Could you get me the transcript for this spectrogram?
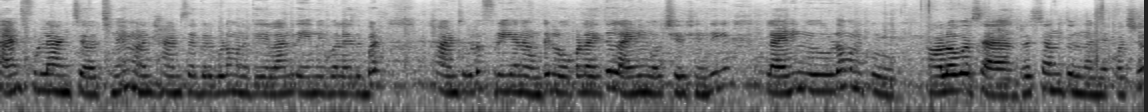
హ్యాండ్స్ ఫుల్ హ్యాండ్స్ వచ్చినాయి. మనకి హ్యాండ్స్ దగ్గర కూడా మనకి ఎలాంటిది ఏమి ఇవ్వలేదు. బట్ హ్యాండ్స్ కూడా ఫ్రీగానే ఉంటాయి. లోపల అయితే లైనింగ్ వచ్చేసింది. లైనింగ్ కూడా మనకు ఆల్ ఓవర్ డ్రెస్ అంత ఉందని చెప్పొచ్చు.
